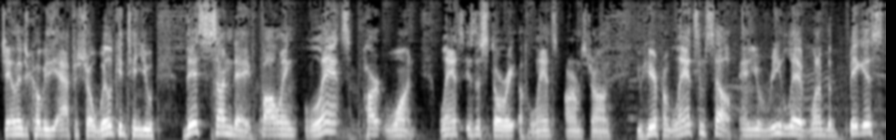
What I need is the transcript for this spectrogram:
Jalen Jacoby, the after show will continue this Sunday following Lance part one. Lance is the story of Lance Armstrong. You hear from Lance himself and you relive one of the biggest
